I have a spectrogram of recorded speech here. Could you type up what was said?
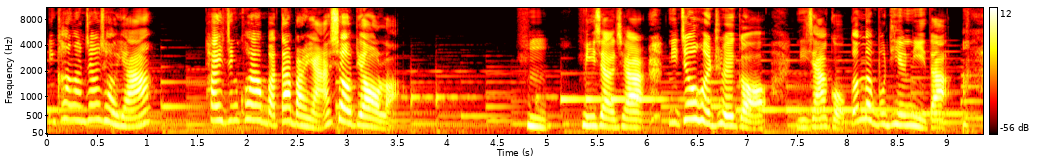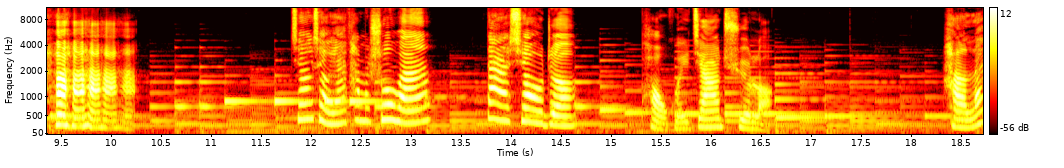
你看看姜小牙，他已经快要把大板牙笑掉了。哼，米小圈儿，你就会吹狗，你家狗根本不听你的。哈哈哈哈哈。姜小牙他们说完，大笑着跑回家去了。好了，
